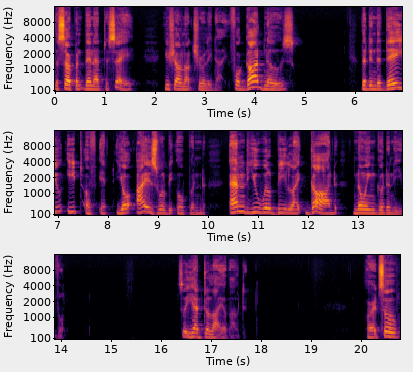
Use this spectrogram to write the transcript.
the serpent then had to say, You shall not surely die. For God knows that in the day you eat of it, your eyes will be opened, and you will be like God, knowing good and evil. So he had to lie about it. All right, so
